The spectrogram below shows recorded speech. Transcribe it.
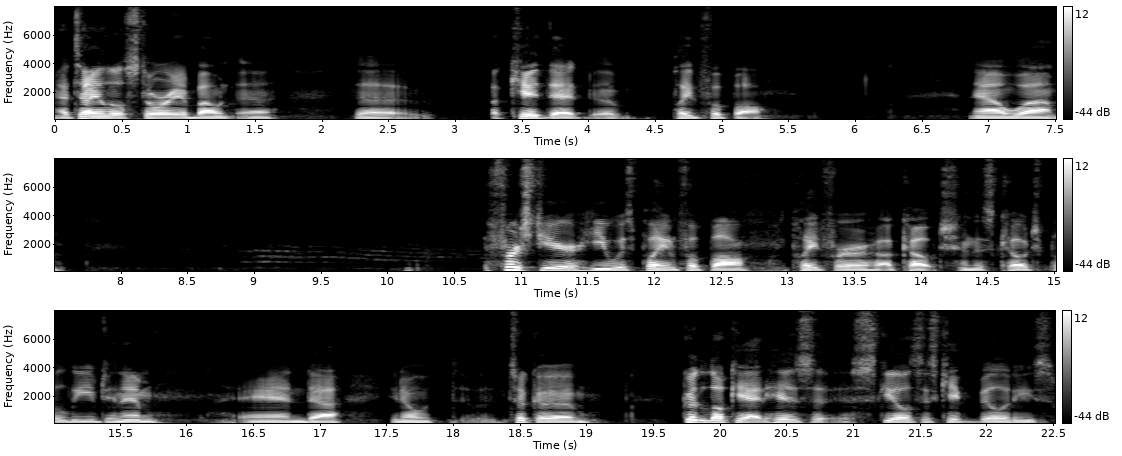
I'll tell you a little story about uh, the a kid that uh, played football. Now, um, the first year he was playing football, played for a coach, and this coach believed in him, and uh, you know took a good look at his uh, skills, his capabilities,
